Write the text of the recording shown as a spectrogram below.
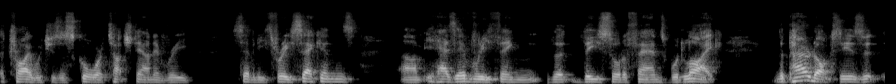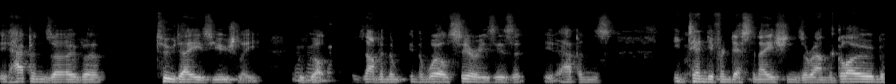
a, try which is a score, a touchdown every 73 seconds. Um, it has everything that these sort of fans would like. The paradox is that it happens over two days usually. We've mm-hmm. got, for example, in the in the World Series, is that it happens in ten different destinations around the globe.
